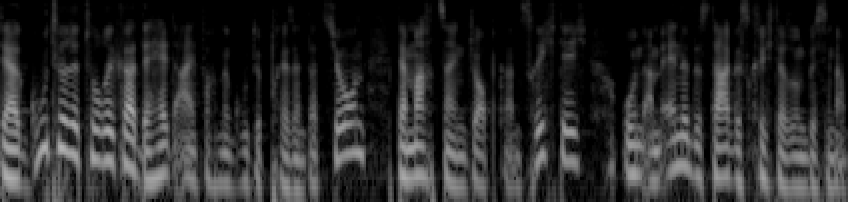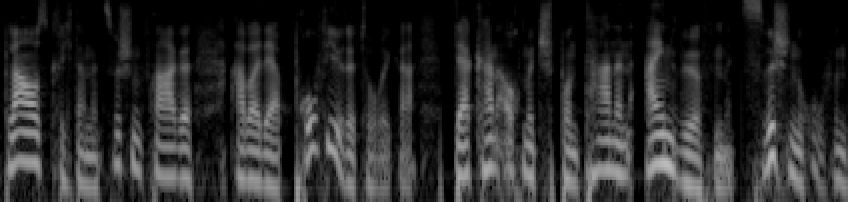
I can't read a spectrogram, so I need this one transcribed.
der gute Rhetoriker, der hält einfach eine gute Präsentation, der macht seinen Job ganz richtig und am Ende des Tages kriegt er so ein bisschen Applaus, kriegt dann eine Zwischenfrage. Aber der Profi-Rhetoriker, der kann auch mit spontanen Einwürfen, mit Zwischenrufen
